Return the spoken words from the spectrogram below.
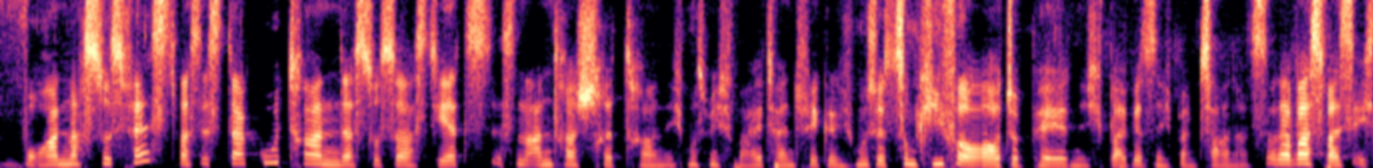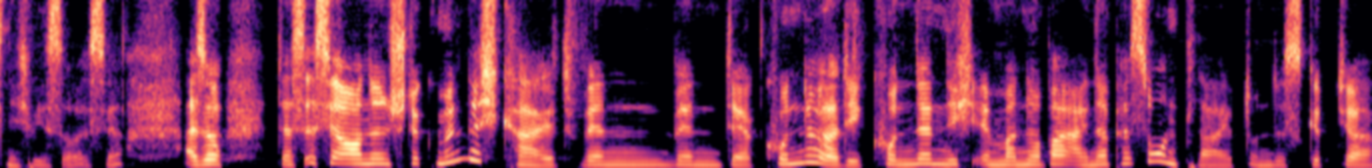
woran machst du es fest? Was ist da gut dran, dass du sagst, jetzt ist ein anderer Schritt dran, ich muss mich weiterentwickeln, ich muss jetzt zum Kieferorthopäden, ich bleibe jetzt nicht beim Zahnarzt oder was weiß ich nicht, wie es so ist. Ja? Also das ist ja auch ein Stück Mündigkeit, wenn, wenn der Kunde oder die Kunde nicht immer nur bei einer Person bleibt. Und es gibt ja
